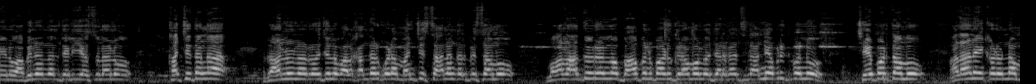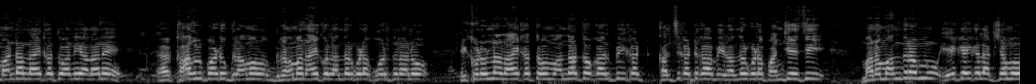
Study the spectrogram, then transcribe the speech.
నేను అభినందనలు తెలియజేస్తున్నాను. ఖచ్చితంగా రానున్న రోజుల్లో వాళ్ళకందరూ కూడా మంచి స్థానం కల్పిస్తాము. వాళ్ళ ఆధ్వర్యంలో బాపనపాడు గ్రామంలో జరగాల్సిన అన్ని అభివృద్ధి పనులు చేపడతాము. అలానే ఇక్కడ ఉన్న మండల నాయకత్వాన్ని అలానే కాగులపాడు గ్రామ గ్రామ నాయకులందరూ కూడా కోరుతున్నాను. ఇక్కడున్న నాయకత్వం అందరితో కలిపి కలిసికట్టుగా మీరందరూ కూడా పనిచేసి మనమందరం ఏకైక లక్ష్యము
